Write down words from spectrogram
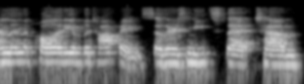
And then the quality of the toppings. So there's meats that um,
